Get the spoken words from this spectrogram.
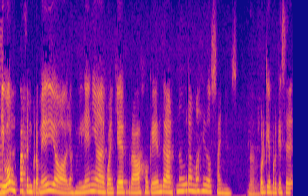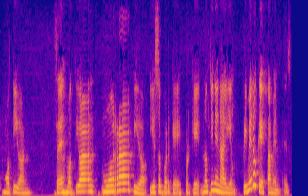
si vos buscas en promedio, los millennials, cualquier trabajo que entran, no duran más de dos años. ¿Por qué? Porque se desmotivan se desmotivan muy rápido. ¿Y eso por qué? Es porque no tienen alguien. Primero que también, es,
